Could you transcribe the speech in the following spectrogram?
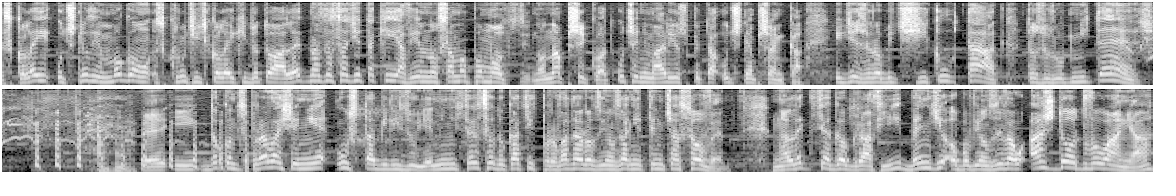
Z kolei uczniowie mogą skrócić kolejki do toalet na zasadzie takiej, ja wiem, no samopomocy. No na przykład uczeń Mariusz pyta ucznia Przemka, idziesz robić siku? Tak, to zrób mi też. E, I dokąd sprawa się nie ustabilizuje, Ministerstwo Edukacji wprowadza rozwiązanie tymczasowe. Na lekcjach geografii będzie obowiązywał aż do odwołania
